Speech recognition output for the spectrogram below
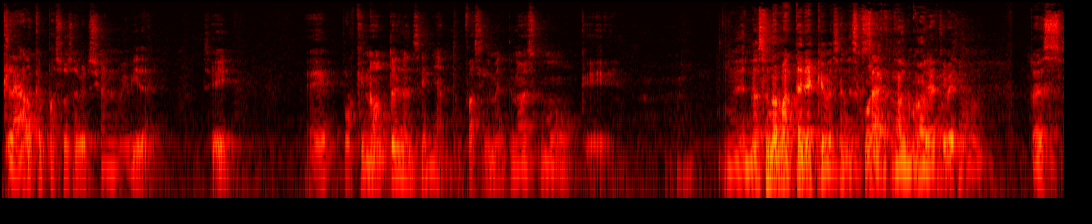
Claro que pasó esa versión en mi vida, ¿sí? Eh, porque no te lo enseñan tan fácilmente, no es como que Eh, No es una materia que ves en la escuela. Exacto, no es una materia que ves. Entonces,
